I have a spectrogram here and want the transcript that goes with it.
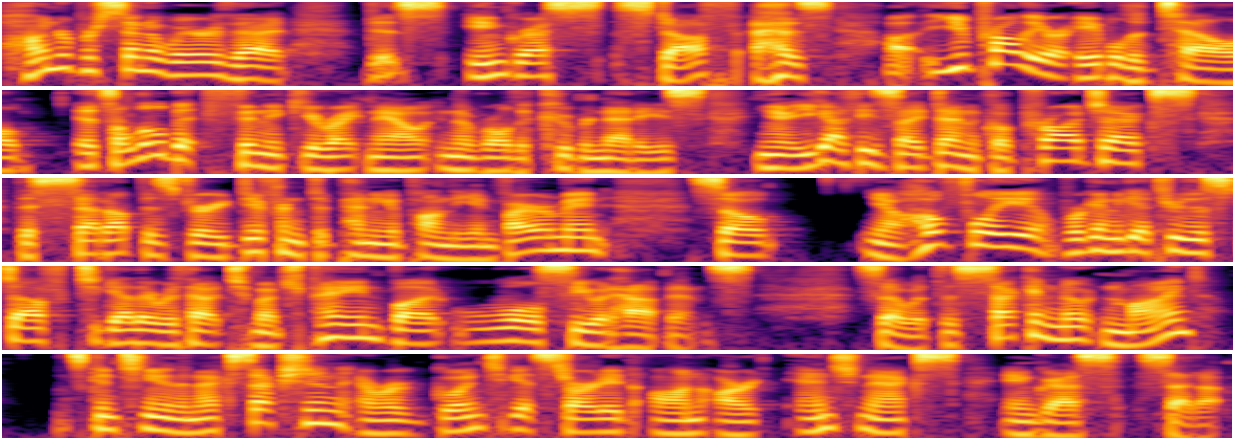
100% aware that this ingress stuff, as uh, you probably are able to tell, it's a little bit finicky right now in the world of Kubernetes. You know, you got these identical projects. The setup is very different depending upon the environment. So you know, hopefully we're going to get through this stuff together without too much pain, but we'll see what happens. So with the second note in mind, let's continue the next section and we're going to get started on our Nginx ingress setup.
